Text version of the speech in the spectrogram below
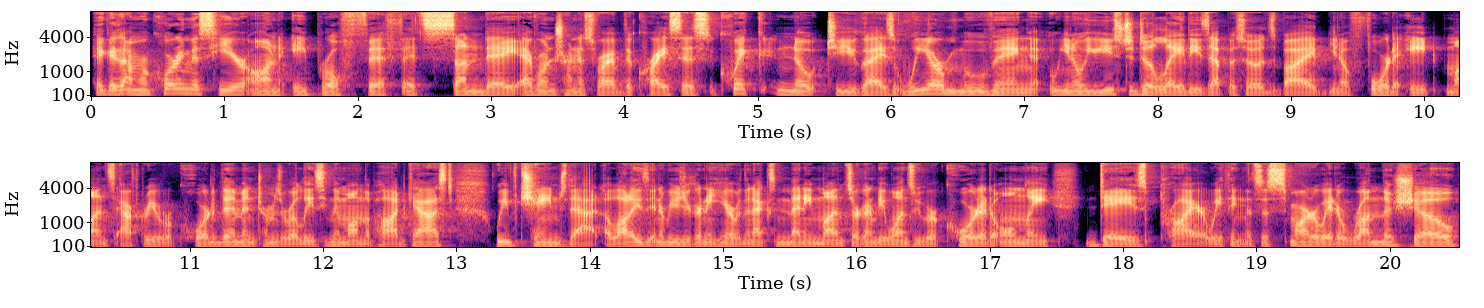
Hey guys, I'm recording this here on April 5th. It's Sunday. Everyone's trying to survive the crisis. Quick note to you guys. We are moving, you know, we used to delay these episodes by, you know, 4 to 8 months after we recorded them in terms of releasing them on the podcast. We've changed that. A lot of these interviews you're going to hear over the next many months are going to be ones we recorded only days prior. We think that's a smarter way to run the show.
